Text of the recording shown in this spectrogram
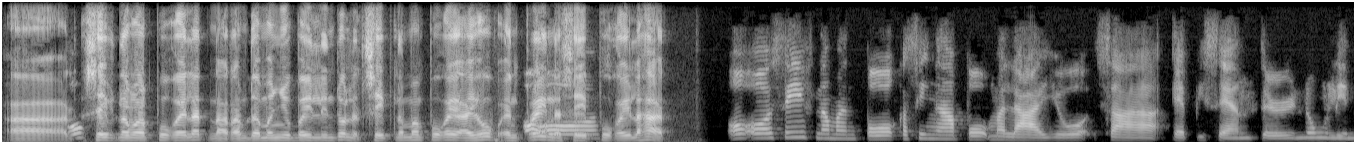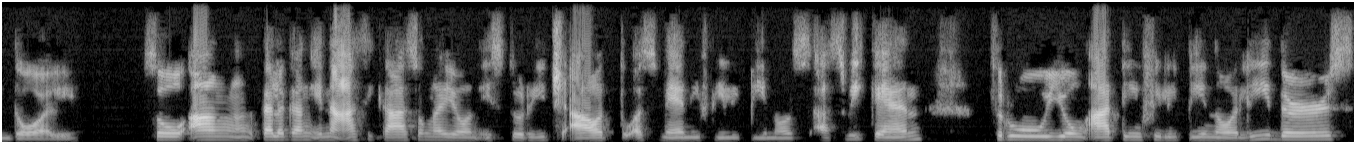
Ah, Okay. Safe naman po kayo lahat? Naramdaman nyo ba yung lindol? At safe naman po kayo? I hope and pray na Oo. safe po kayo lahat. Oo, safe naman po kasi nga po malayo sa epicenter nung lindol. So ang talagang inaasikaso ngayon is to reach out to as many Filipinos as we can through yung ating Filipino leaders,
